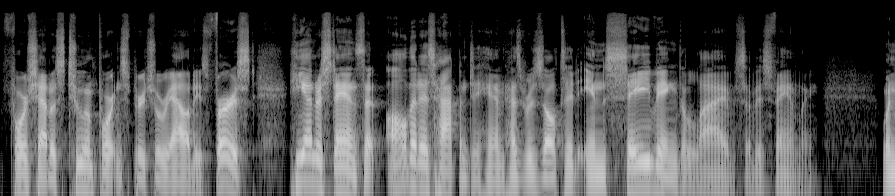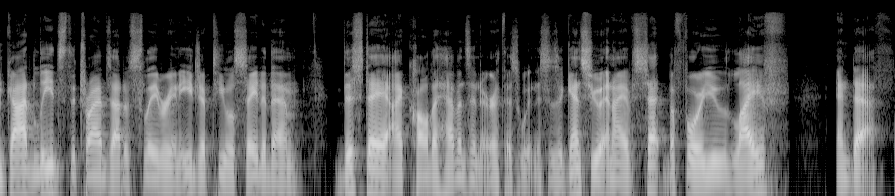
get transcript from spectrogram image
foreshadows two important spiritual realities. First, he understands that all that has happened to him has resulted in saving the lives of his family. When God leads the tribes out of slavery in Egypt, he will say to them, This day I call the heavens and earth as witnesses against you, and I have set before you life and death,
